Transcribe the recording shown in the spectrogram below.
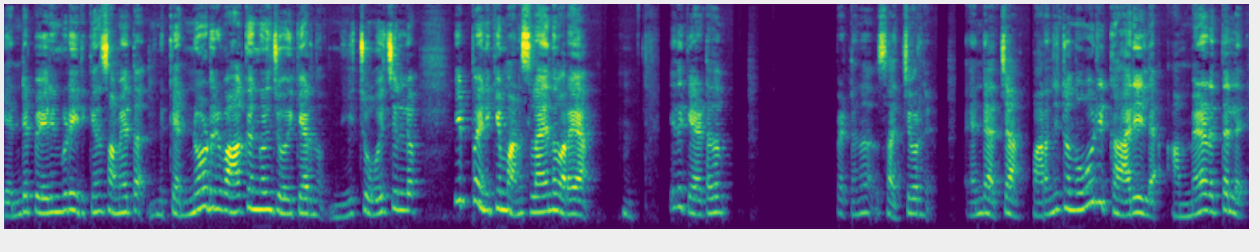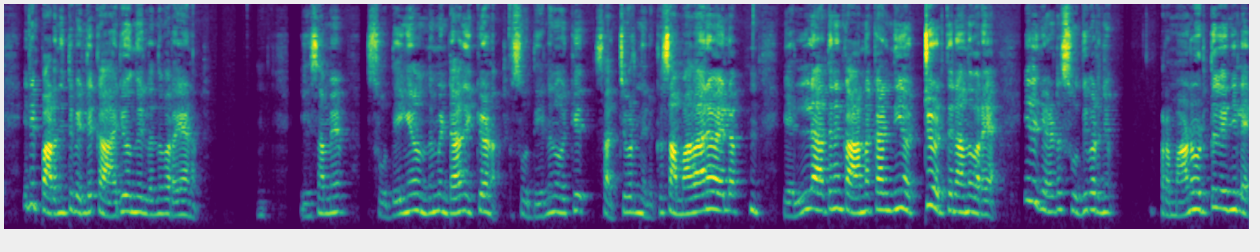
എന്റെ പേരും കൂടി ഇരിക്കുന്ന സമയത്ത് നിനക്ക് എന്നോടൊരു വാക്കെങ്കിലും ചോദിക്കായിരുന്നു. നീ ചോദിച്ചില്ലല്ലോ. ഇപ്പൊ എനിക്ക് മനസ്സിലായെന്ന് പറയാം. ഇത് കേട്ടതും പെട്ടെന്ന് സച്ചി പറഞ്ഞു എന്റെ അച്ഛ പറഞ്ഞിട്ടൊന്നും ഒരു കാര്യമില്ല. അമ്മയുടെ അടുത്തല്ലേ. ഇനി പറഞ്ഞിട്ട് വലിയ കാര്യമൊന്നുമില്ലെന്ന് പറയണം. ഈ സമയം സുധി ഇങ്ങനെ ഒന്നും മിണ്ടാതെ നിൽക്കുകയാണ്. സുധീനെ നോക്കി സച്ചു പറഞ്ഞു നിനക്ക് സമാധാനമായല്ലോ. എല്ലാത്തിനും കാരണക്കാരൻ നീ ഒറ്റ എടുത്തിനാന്ന് പറയാം. ഇത് കേട്ട് സുധി പറഞ്ഞു പ്രമാണം എടുത്തു കഴിഞ്ഞില്ലേ?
